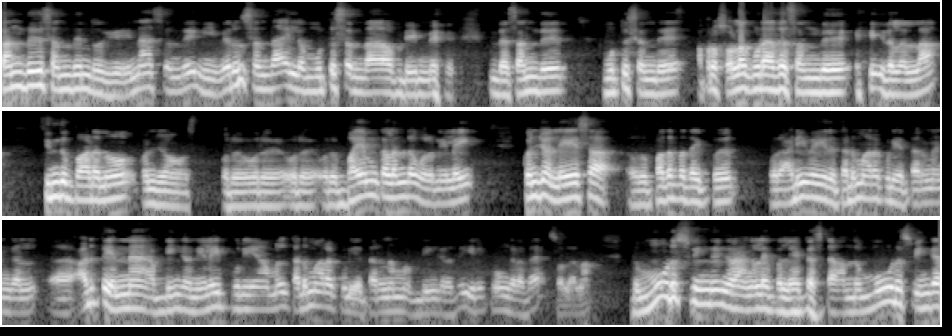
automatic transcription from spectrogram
சந்து சந்துன்னு இருக்கு. என்ன சந்து? நீ வெறும் சந்தா இல்லை முட்டு சந்தா அப்படின்னு. இந்த சந்து முட்டு சந்து அப்புறம் சொல்லக்கூடாத சந்து இதிலெல்லாம் சிந்து பாடணும் கொஞ்சம் ஒரு ஒரு ஒரு ஒரு பயம் கலந்த ஒரு நிலை கொஞ்சம் லேசாக ஒரு பதப்பதைப்பு ஒரு அடிவயிறு தடுமாறக்கூடிய தருணங்கள் அடுத்து என்ன அப்படிங்கிற நிலை புரியாமல் தடுமாறக்கூடிய தருணம் அப்படிங்கிறது இருக்குங்கிறத சொல்லலாம். இந்த மூடு ஸ்விங்குங்கிறாங்கல்ல இப்போ லேட்டஸ்ட்டாக அந்த மூடு ஸ்விங்கை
